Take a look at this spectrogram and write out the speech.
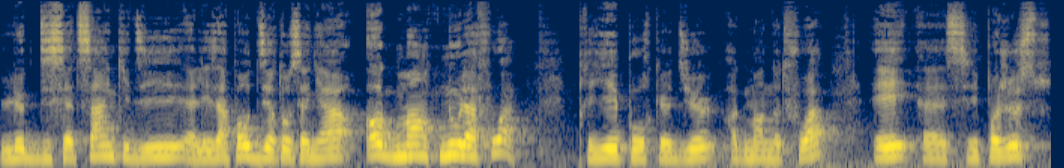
Luc 17,5 qui dit, les apôtres dirent au Seigneur, augmente-nous la foi prier pour que Dieu augmente notre foi. Et euh, ce n'est pas juste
